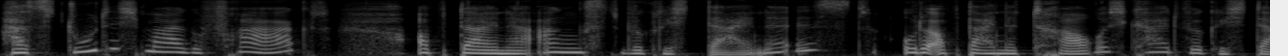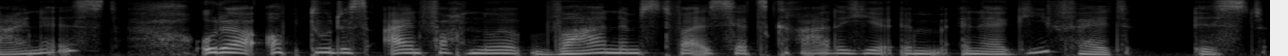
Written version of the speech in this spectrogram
Hast du dich mal gefragt, ob deine Angst wirklich deine ist oder ob deine Traurigkeit wirklich deine ist oder ob du das einfach nur wahrnimmst, weil es jetzt gerade hier im Energiefeld ist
